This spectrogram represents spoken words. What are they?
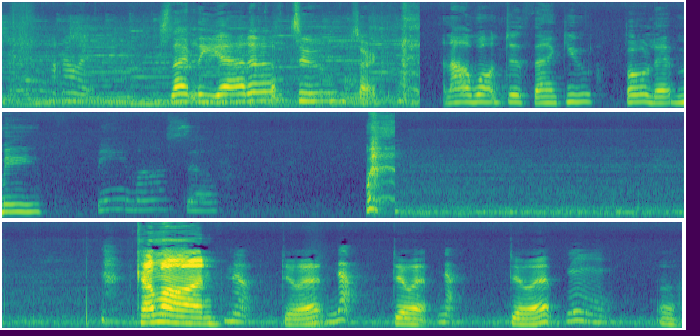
Don't know it. Slightly out of tune. Sorry. And I want to thank you for letting me. Be myself. Come on. No, Do it. no, Do it. no. Do it. Yeah.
